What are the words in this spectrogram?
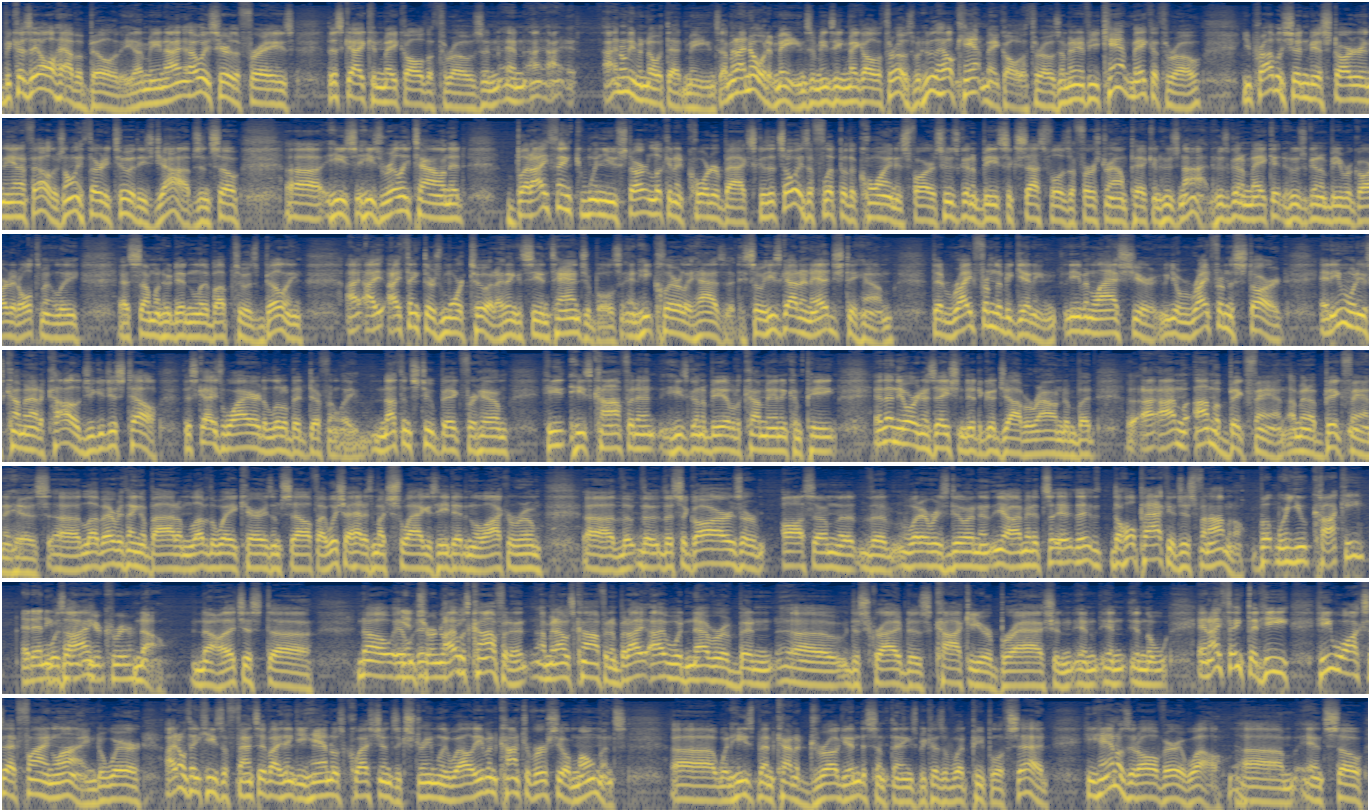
because they all have ability. I mean, I, I always hear the phrase, "This guy can make all the throws," and and I, I don't even know what that means. I mean, I know what it means. It means he can make all the throws, but who the hell can't make all the throws? I mean, if you can't make a throw, you probably shouldn't be a starter in the NFL. There's only 32 of these jobs, and so uh, he's he's really talented. But I think when you start looking at quarterbacks, because it's always a flip of the coin as far as who's going to be successful as a first round pick and who's not, who's going to make it, who's going to be regarded ultimately as someone who didn't live up to his billing. I, I, I think there's more to it. I think it's the intangibles, and he clearly has it. So he's got an edge to him that right from the beginning, even last year, you know, right from the start, and even when he was coming out of college, you could just tell this guy's wired a little bit differently. Nothing's too big for him. He, he's confident. He's going to be able to come in and compete. And then the organization did a good job around him. But I, am I'm, I'm a big fan. I mean, a big fan of his. Uh, love everything about him. Love the way he carries himself. I wish I had as much swag as he did in the locker room. Uh, the, the the cigars are awesome. The the whatever he's doing, and, you know, I mean, it's it, it, the whole package is phenomenal. But were you cocky at any Was point I? in your career? No, no. It's just. Uh, no, it, it- Internally? I was confident. I mean, I was confident, but I, I would never have been uh, described as cocky or brash. And in, in, in the and I think that he he walks that fine line to where I don't think he's offensive. I think he handles questions extremely well, even controversial moments. Uh, when he's been kind of drug into some things because of what people have said, he handles it all very well. Um, and so,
